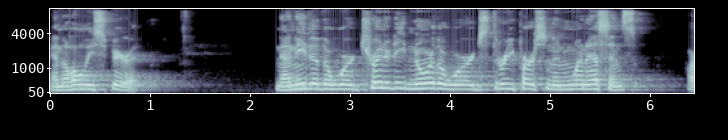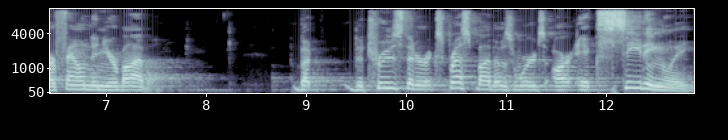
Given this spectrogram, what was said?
and the Holy Spirit. Now, neither the word Trinity nor the words three person in one essence are found in your Bible. But the truths that are expressed by those words are exceedingly,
